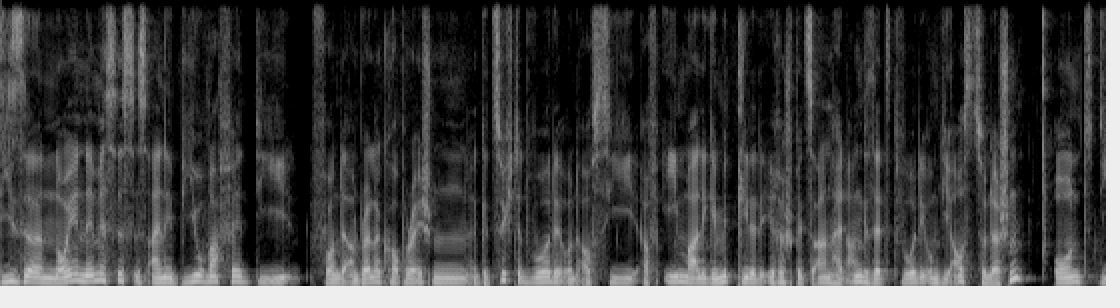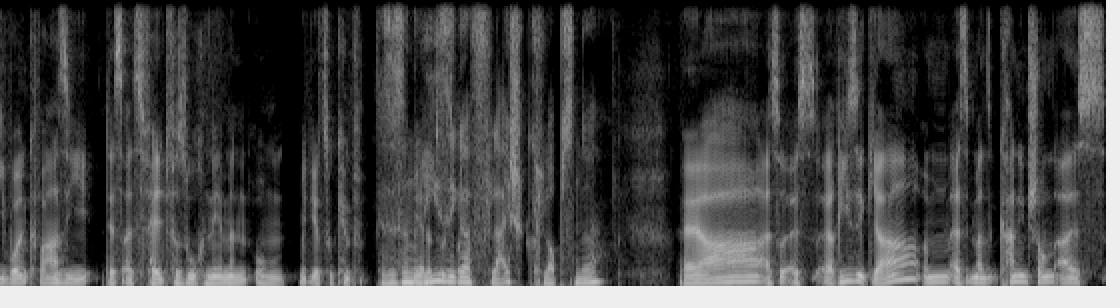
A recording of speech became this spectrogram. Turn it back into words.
dieser neue Nemesis ist eine Biowaffe, die von der Umbrella Corporation gezüchtet wurde und auf sie, auf ehemalige Mitglieder ihrer Spezialeinheit angesetzt wurde, um die auszulöschen. Und die wollen quasi das als Feldversuch nehmen, um mit ihr zu kämpfen. Das ist ein Mehr riesiger Fleischklops, ne? Ja, also es ist riesig, ja. Ähm, Also man kann ihn schon als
